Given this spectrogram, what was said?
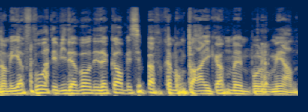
Non mais il y a faute évidemment, on est d'accord, mais c'est pas vraiment pareil quand même, Polo. Merde.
